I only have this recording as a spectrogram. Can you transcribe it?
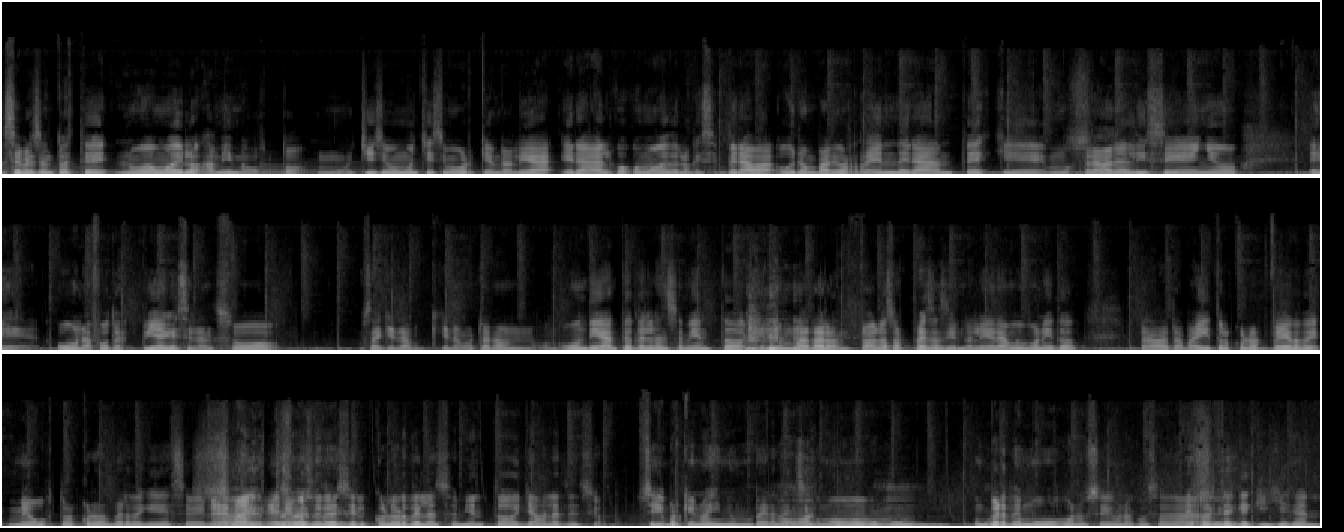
se presentó este nuevo modelo. A mí me gustó muchísimo, muchísimo, porque en realidad era algo como de lo que se esperaba. Hubieron varios render antes que mostraban el diseño. Eh, hubo una foto espía que se lanzó. O sea, que la, que la mostraron un, un día antes del lanzamiento y les mataron todas las sorpresas. Y en realidad era muy bonito. Estaba tapadito el color verde. Me gustó el color verde que se ve Además, verde. decir, el color del lanzamiento llama la atención. Sí, porque no hay ni un verde No, así es como. poco común. Un verde musgo, no sé, una cosa. Y aparte sí. que aquí llegan,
